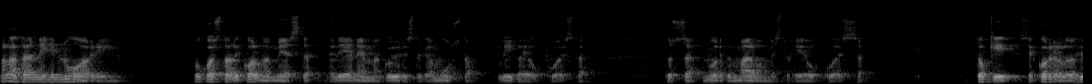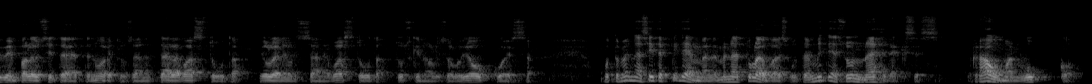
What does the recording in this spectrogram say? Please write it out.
Palataan niihin nuoriin. Lukosta oli kolme miestä, eli enemmän kuin yhdestäkään muusta liigajoukkueesta tuossa nuorten maailmanmestarijoukkueessa. Toki se korreloi hyvin paljon sitä, että nuoret on saaneet täällä vastuuta, jollei ne olisi saaneet vastuuta, tuskin olisi ollut joukkueessa. Mutta mennään siitä pidemmälle, mennään tulevaisuuteen. Miten sun nähdäksesi Rauman lukko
